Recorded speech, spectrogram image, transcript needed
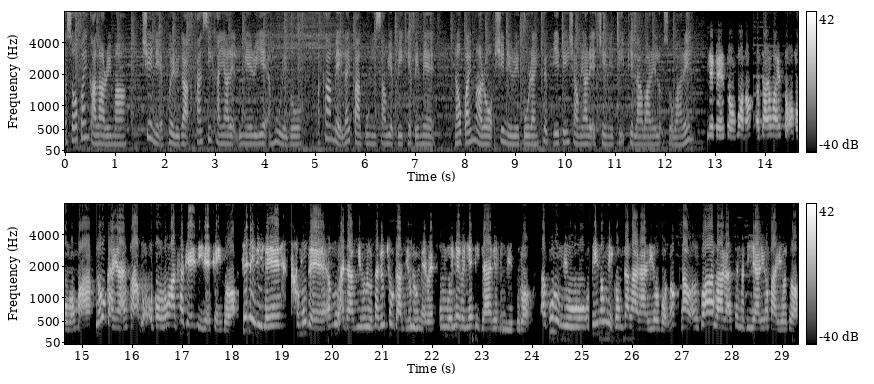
အစောပိုင်းကာလတွေမှာရှေ့နေအဖွဲ့တွေကဖမ်းဆီးခံရတဲ့လူငယ်တွေရဲ့အမှုတွေကို အခမဲ့လိုက်ပါကူညီဆောင်ရွက်ပေးခဲ့ပေမဲ့နောက်ပိုင်းမှာတော့ရှေ့နေတွေကိုယ်တိုင်ထွက်ပြေးတင်းရှောင်ရတဲ့အခြေအနေထိဖြစ်လာပါတယ်လို့ဆိုပါတယ်။ level ဆိုပေါ့နော်အတိုင်းဝိုင်းဆိုအကုန်လုံးမှာလောက်ကန်ရအစားပေါ့အကုန်လုံးအခက်ခဲနေတဲ့အချိန်ဆိုတော့စစ်နေတွေလည်းအမှုတဲ့အမှုအတာမျိုးတို့စာချုပ်ချုပ်တာမျိုးတို့နဲ့ပဲဝင်ဝင်နဲ့ပဲရက်တည်ကြရတဲ့လူတွေဆိုတော့ အခုလိုမျိုး ဈေးနှုန်းတွေကုန်တက်လာတာတွေရောပေါ့နော် နောက် သွားလာတာစင်မတီယာတွေရောပါရောဆိုတော့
